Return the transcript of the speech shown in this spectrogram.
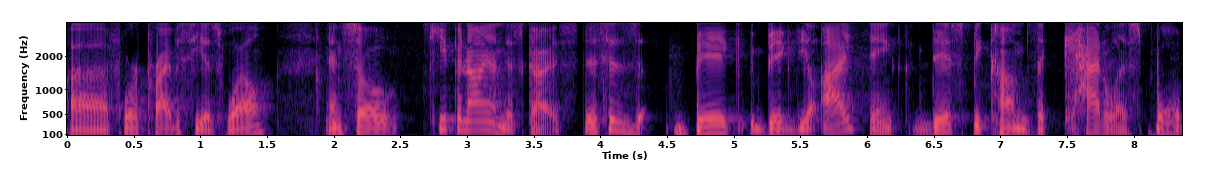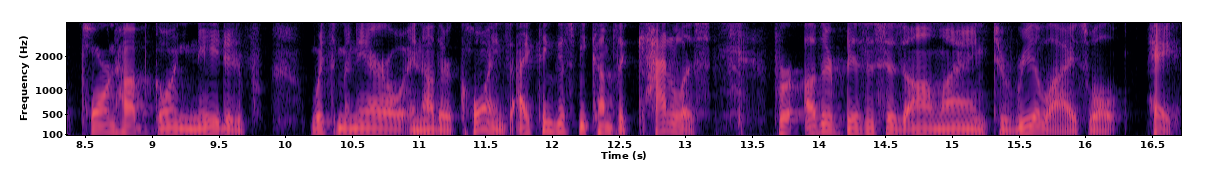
uh, for privacy as well. And so keep an eye on this, guys. This is big, big deal. I think this becomes a catalyst. Pornhub going native with Monero and other coins. I think this becomes a catalyst for other businesses online to realize, well, hey,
